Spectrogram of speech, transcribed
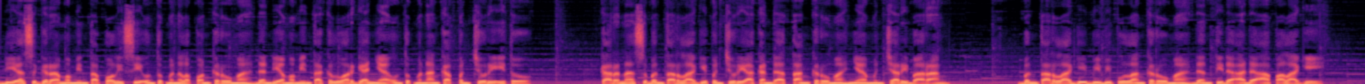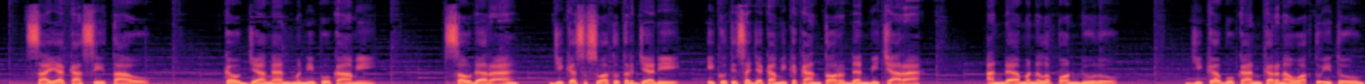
Dia segera meminta polisi untuk menelepon ke rumah dan dia meminta keluarganya untuk menangkap pencuri itu. Karena sebentar lagi pencuri akan datang ke rumahnya mencari barang. Bentar lagi bibi pulang ke rumah dan tidak ada apa lagi. Saya kasih tahu. Kau jangan menipu kami. Saudara, jika sesuatu terjadi, ikuti saja kami ke kantor dan bicara. Anda menelepon dulu. Jika bukan karena waktu itu,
